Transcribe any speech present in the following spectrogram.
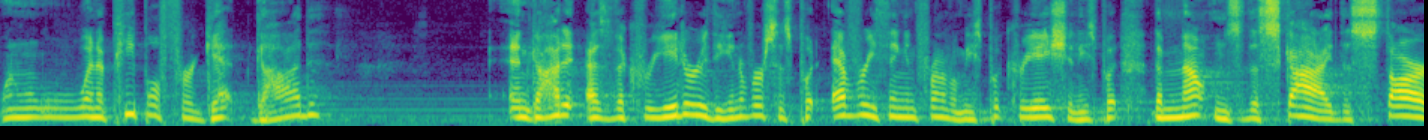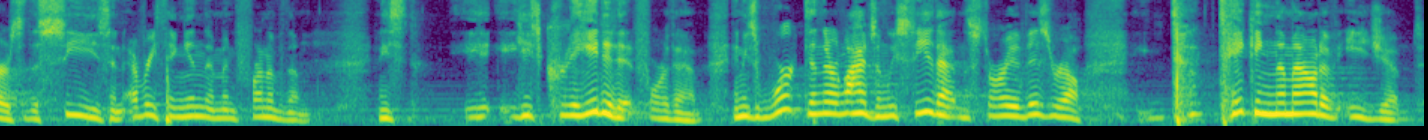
when, when a people forget God, and God, as the creator of the universe, has put everything in front of them. He's put creation, He's put the mountains, the sky, the stars, the seas, and everything in them in front of them. And He's he, he's created it for them and he's worked in their lives and we see that in the story of israel T- taking them out of egypt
